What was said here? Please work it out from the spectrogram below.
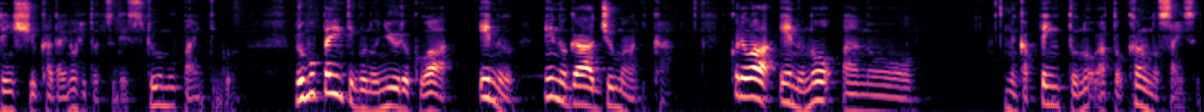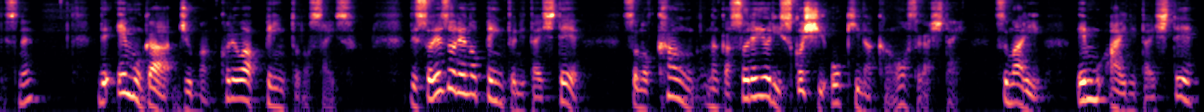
練習課題の一つです。 Room Painting。 Room Painting の入力は N。N が10万以下。これは N の、あの、なんかペイントの、あと缶のサイズですね。で、M が10万。これはペイントのサイズ。で、それぞれのペイントに対して、その缶、なんかそれより少し大きな缶を探したい。つまり、MI に対して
